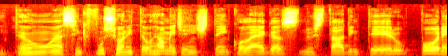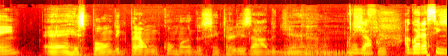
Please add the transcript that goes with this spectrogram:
Então, é assim que funciona. Então, realmente, a gente tem colegas no estado inteiro, porém, é, respondem para um comando centralizado de é, Legal. Agora, assim,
